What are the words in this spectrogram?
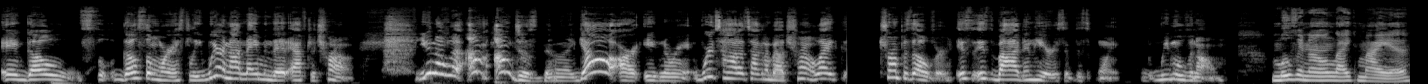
and go go somewhere and sleep. We are not naming that after Trump. You know what? I'm I'm just done. Y'all are ignorant. We're tired of talking about Trump. Like Trump is over. It's it's Biden Harris at this point. We moving on. Moving on like Maya.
